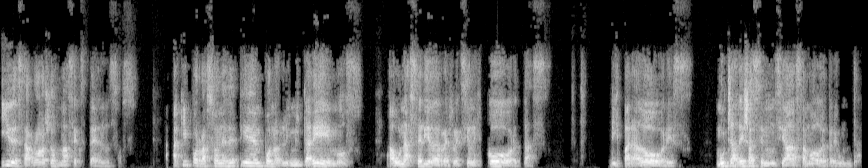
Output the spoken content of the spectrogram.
y desarrollos más extensos. Aquí por razones de tiempo nos limitaremos a una serie de reflexiones cortas, disparadores, muchas de ellas enunciadas a modo de pregunta.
